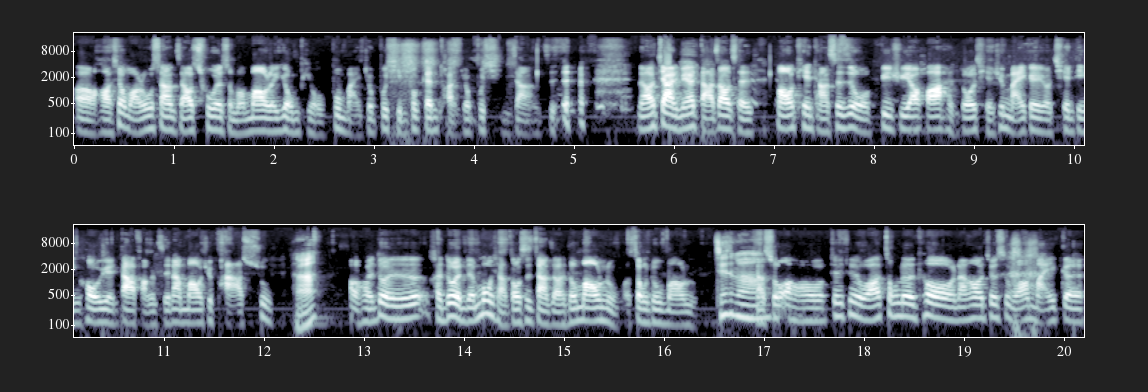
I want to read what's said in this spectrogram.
呃，好像网络上只要出了什么猫的用品，我不买就不行，不跟团就不行这样子。然后家里面要打造成猫天堂，甚至我必须要花很多钱去买一个有前庭后院大房子，让猫去爬树啊。哦，很多人很多人的梦想都是这样子，很多猫奴，重度猫奴。真的吗？想说哦，对对，我要中乐透，然后就是我要买一个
